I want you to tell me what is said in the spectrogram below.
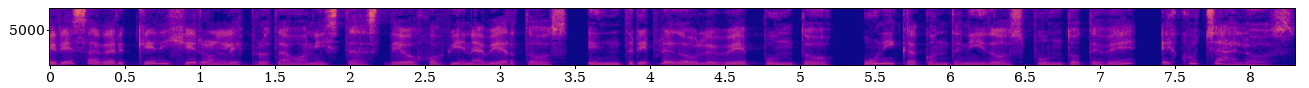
¿Querés saber qué dijeron los protagonistas de Ojos Bien Abiertos en www.unicacontenidos.tv? Escuchalos.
